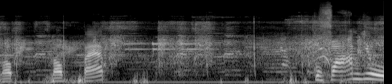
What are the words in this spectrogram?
หลบหลบแป๊บ กูฟาร์มอยู่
